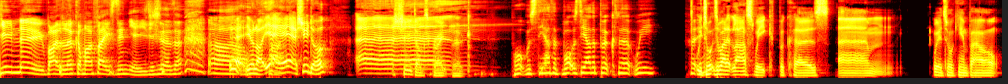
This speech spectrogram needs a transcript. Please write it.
you knew by the look on my face, didn't you? You just oh, Yeah, you're like, yeah, yeah, yeah, shoe dog. Uh, Shoe Dog's a great book. What was the other? What was the other book that we put We in? talked about it last week because um, we were talking about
